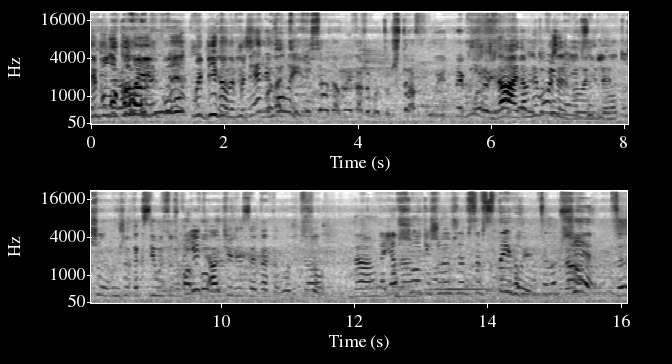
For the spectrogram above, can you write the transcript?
Не було коли. Ми бігали Вона постійно. тільки сядемо, я кажу, бо тут штрафують, не курить. Да, і там не можна було ніде. То, що вже таксі ось стоїть, а через це от все. Да. Та я в шокі, що ви вже все встигли. Це взагалі. Це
